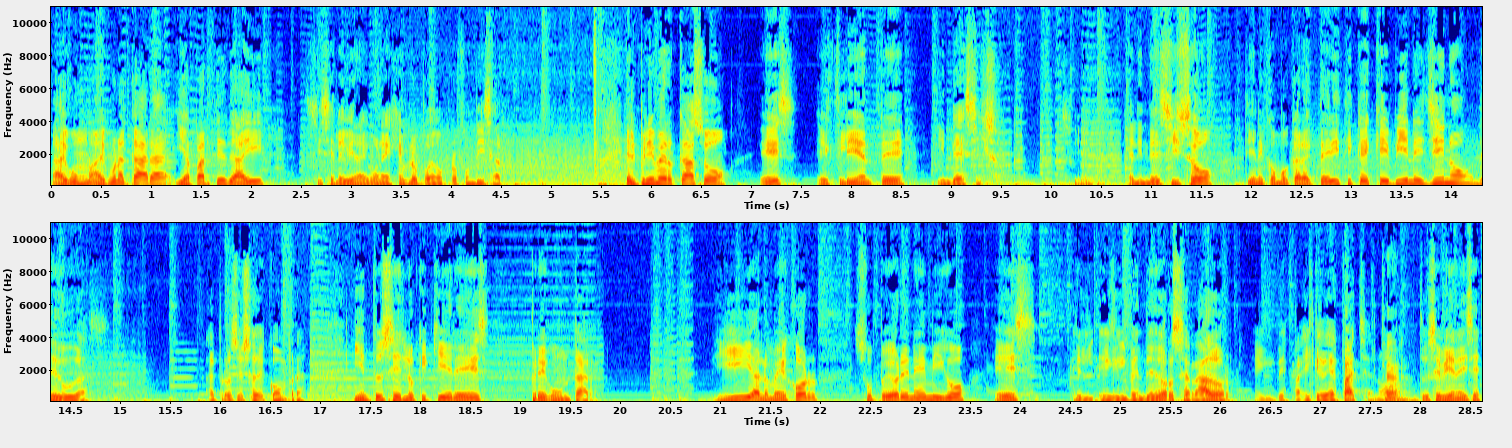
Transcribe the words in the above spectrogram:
algún, alguna cara y a partir de ahí, si se le viene algún ejemplo, podemos profundizar. El primer caso es el cliente indeciso. El indeciso tiene como característica que viene lleno de dudas al proceso de compra. Y entonces lo que quiere es preguntar. Y a lo mejor su peor enemigo es el, vendedor cerrador, el, que despacha, ¿no? Entonces viene y dice,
